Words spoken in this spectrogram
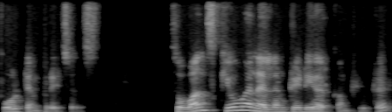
four temperatures. So once Q and LMTD are computed,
